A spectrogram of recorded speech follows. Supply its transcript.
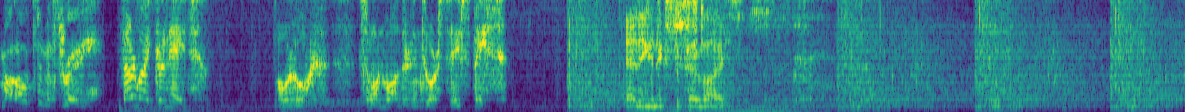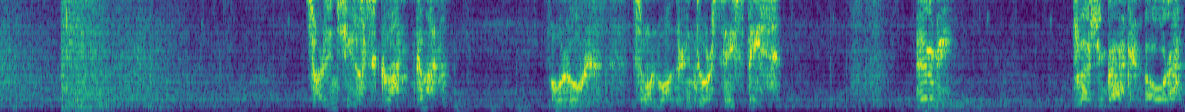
My ultimate's ready. Thermite grenade! Oh look, someone wandered into our safe space. Adding an extra pair of eyes. Sergeant Shields, come on, come on. Oh look, someone wandered into our safe space. Enemy! Flashing back. Ahora.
